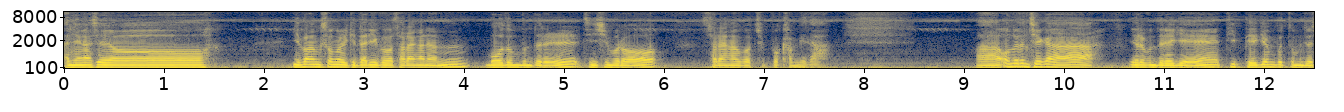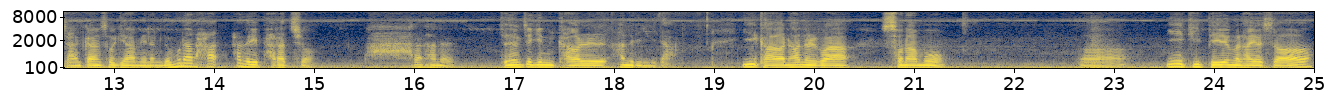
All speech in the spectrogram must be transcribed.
안녕하세요. 이 방송을 기다리고 사랑하는 모든 분들을 진심으로 사랑하고 축복합니다. 아, 오늘은 제가 여러분들에게 뒷 배경부터 먼저 잠깐 소개하면 너무나 하, 하늘이 파랗죠. 파란 하늘. 전형적인 가을 하늘입니다. 이 가을 하늘과 소나무, 어, 이 뒷배경을 하여서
